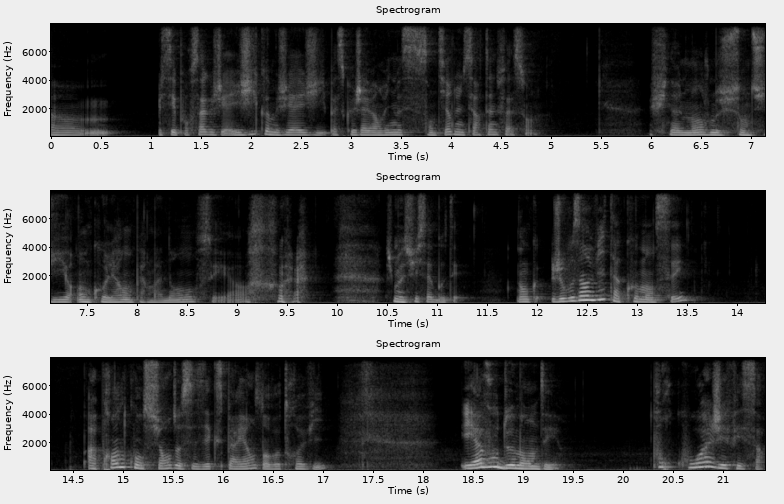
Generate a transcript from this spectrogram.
Euh, c'est pour ça que j'ai agi comme j'ai agi, parce que j'avais envie de me sentir d'une certaine façon. Finalement, je me suis sentie en colère en permanence et euh, je me suis sabotée. Donc, je vous invite à commencer à prendre conscience de ces expériences dans votre vie et à vous demander pourquoi j'ai fait ça.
